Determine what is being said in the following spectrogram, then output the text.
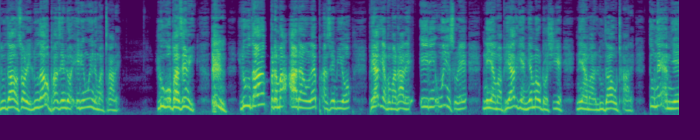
လူသားကို sorry လူသားကိုဖန်ဆင်းပြီးတော့အေဒင်ဥယျာဉ်ထဲမှာထားတယ်။လူကိုဖန်ဆင်းပြီ။လူသားပထမအာဒံကိုလည်းဖန်ဆင်းပြီးတော့ဖျားသခင်ကပမာထားတယ်။အေဒင်ဥယျာဉ်ဆိုတဲ့နေရာမှာဖျားသခင်မျက်မှောက်တော်ရှိတဲ့နေရာမှာလူသားကိုထားတယ်။သူနဲ့အမြဲ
